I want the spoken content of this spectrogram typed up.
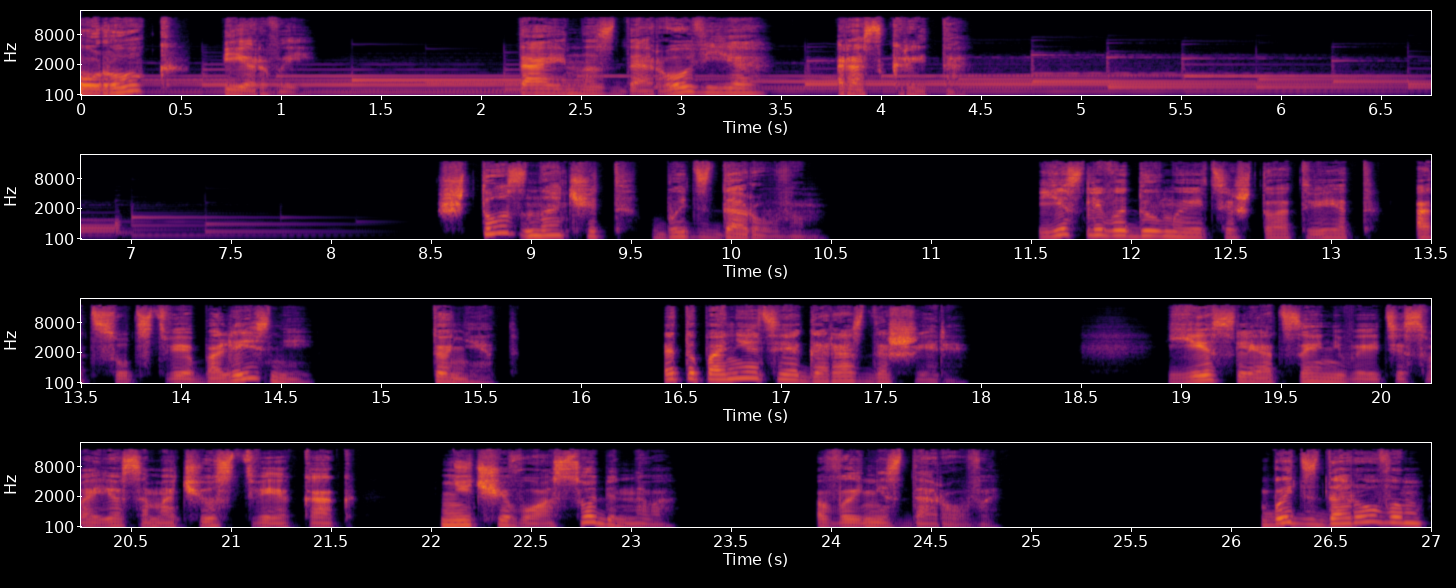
Урок первый. Тайна здоровья раскрыта. Что значит быть здоровым? Если вы думаете, что ответ — отсутствие болезней, то нет. Это понятие гораздо шире. Если оцениваете свое самочувствие как «ничего особенного», вы нездоровы. Быть здоровым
